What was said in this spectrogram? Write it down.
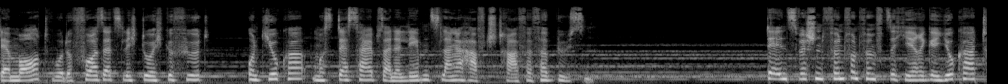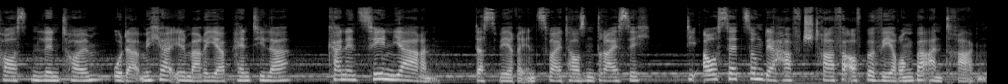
Der Mord wurde vorsätzlich durchgeführt und Jukka muss deshalb seine lebenslange Haftstrafe verbüßen. Der inzwischen 55-jährige Jukka Thorsten Lindholm oder Michael Maria Pentila kann in zehn Jahren, das wäre in 2030, die Aussetzung der Haftstrafe auf Bewährung beantragen.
